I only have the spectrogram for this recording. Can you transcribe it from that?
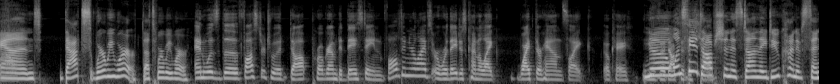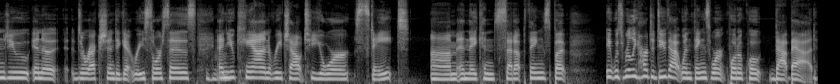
And that's where we were. That's where we were. And was the foster to adopt program, did they stay involved in your lives or were they just kind of like wipe their hands like, okay? No, once the this child? adoption is done, they do kind of send you in a direction to get resources, Mm-hmm. and you can reach out to your state, um, and they can set up things. But it was really hard to do that when things weren't quote unquote that bad.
